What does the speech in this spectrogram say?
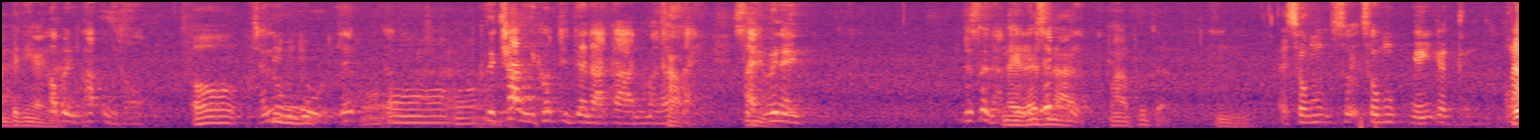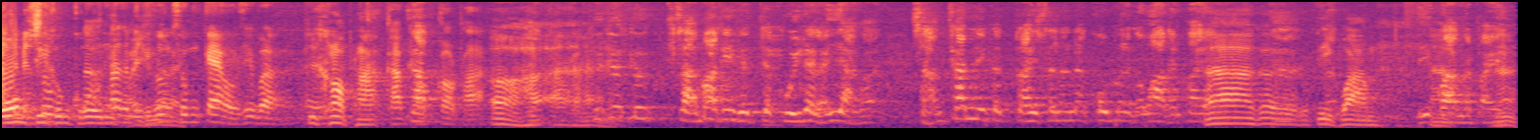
มเป็นยังไงเขาเป็นพระอู่ทองโอ้ฉันนี่มันยุรู้คเล็กอ๋ออ๋อคือช่างนี่เขาจินตนาการมาแล้วครับใส่ใส่ไว้ในลักษณะในลักษณะเล็กมาพุทธอืม ไอ้ซุ้มซุ้มซุ้มอย่างนี้ก็โค้งน่าจะเป็นสีซุ้มโค้งๆเนี่ยน่าจะเป็นหมายถึงซุ้มอะไรซุ้มแก้วที่ว่าที่ครอบพระ ครับครับครอบพระ เออฮะอ่าฮะคือคือคือสามารถที่จะจะคุยได้หลายอย่างว่าสามชั้นนี่ก็ไตรสนานคมอะไรก็ว่ากันไปอ่าก็ตีความตีความกันไป อ่า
